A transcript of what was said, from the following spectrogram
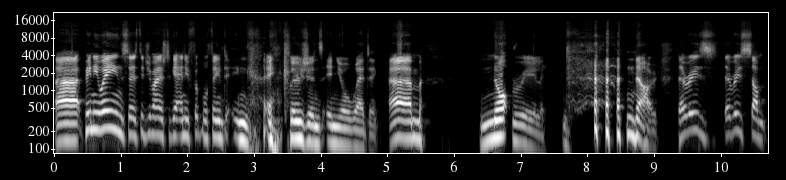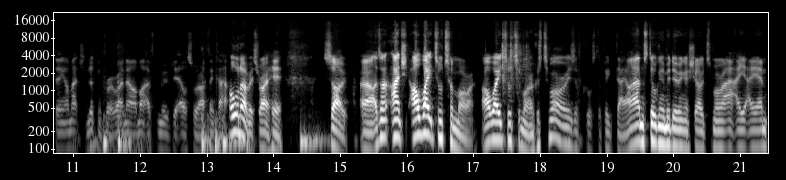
Uh, Peony Ween says, Did you manage to get any football themed in- inclusions in your wedding? Um, not really. no, there is there is something. I'm actually looking for it right now. I might have moved it elsewhere. I think I. Oh no, it's right here. So uh, I don't actually. I'll wait till tomorrow. I'll wait till tomorrow because tomorrow is, of course, the big day. I am still going to be doing a show tomorrow at 8 a.m.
